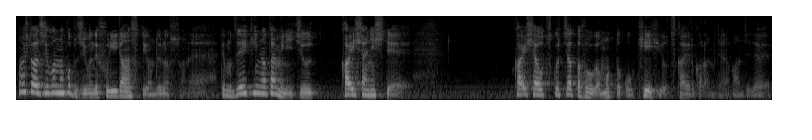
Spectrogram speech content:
その人は自分のこと自分でフリーランスって呼んでるんですよね。でも税金のために一応会社にして会社を作っちゃった方がもっとこう経費を使えるからみたいな感じで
